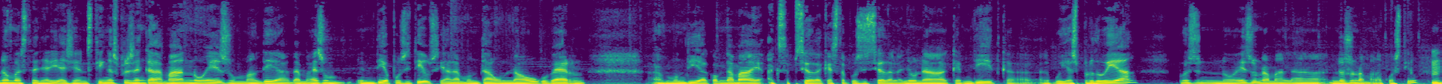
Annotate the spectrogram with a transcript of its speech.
No m'estranyaria gens. Tingues present que demà no és un mal dia. Demà és un, un dia positiu. Si ha de muntar un nou govern en un dia com demà, a excepció d'aquesta posició de la Lluna que hem dit, que avui es produïa, doncs no és una mala, no és una mala qüestió. O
